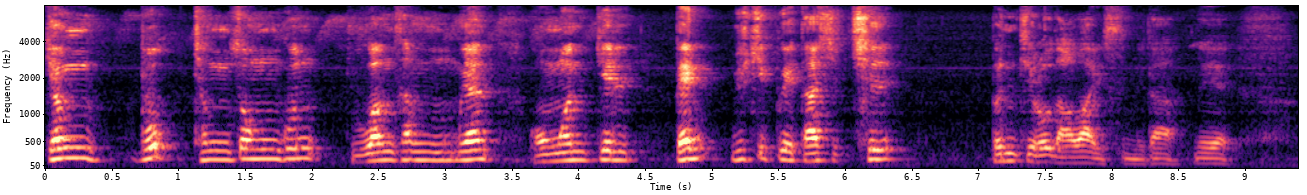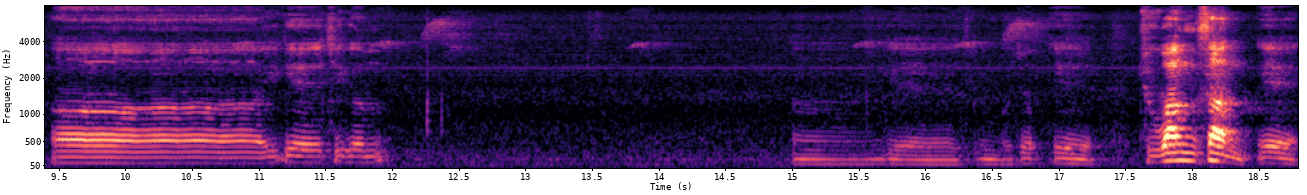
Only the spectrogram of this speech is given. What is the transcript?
경북 청송군 주황산면 공원길 169에 다시 7번지로 나와 있습니다. 네, 어, 이게 지금, 어, 이게 지금 뭐죠? 예, 주황산, 예,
